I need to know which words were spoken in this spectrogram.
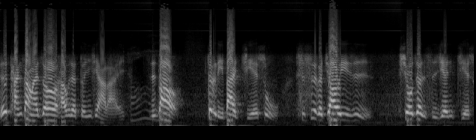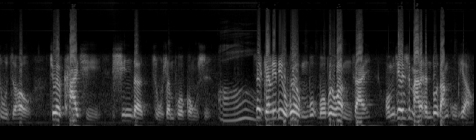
可是弹上来之后还会再蹲下来，直到这个礼拜结束，十四个交易日修正时间结束之后，就会开启新的主升坡攻势。哦。所以今天六会我我会忘唔摘，我们今天是买了很多档股票。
